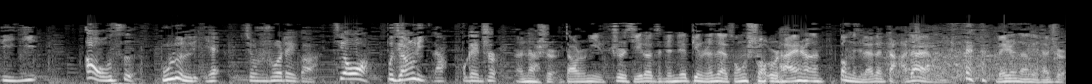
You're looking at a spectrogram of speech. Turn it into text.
第一，傲字不论理，就是说这个骄傲不讲理的不给治。啊，那是，到时候你治急了，人家病人再从手术台上蹦起来再打大夫呢，没人敢给他治。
